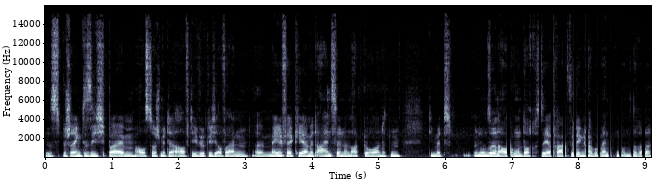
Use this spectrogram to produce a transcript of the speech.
Es beschränkte sich beim Austausch mit der AfD wirklich auf einen äh, Mailverkehr mit einzelnen Abgeordneten, die mit in unseren Augen doch sehr fragwürdigen Argumenten unsere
